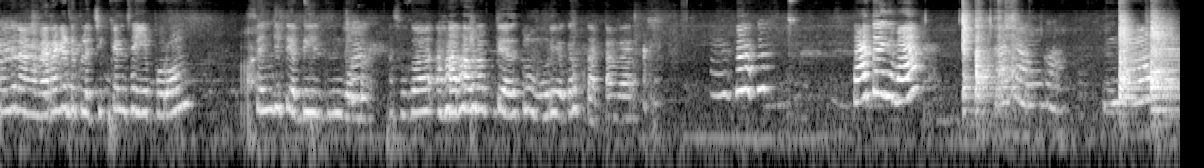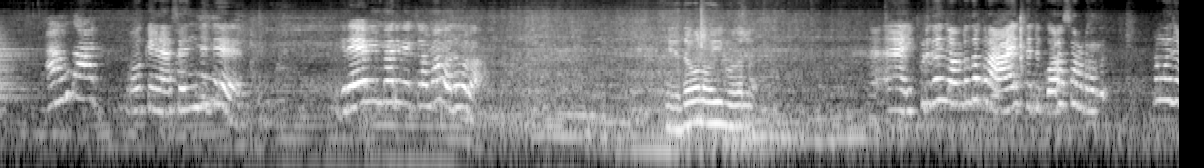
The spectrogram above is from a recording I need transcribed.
வந்து நாங்கள் விறகடுப்பில் சிக்கன் செய்ய போகிறோம் செஞ்சுட்டு எப்படி இருக்குதுன்னு சொல்லு. சுகா ஆறாம் அப்படி அதுக்குள்ள மூடி வைக்கிற தட்டம் வேற. தாத்தாங்கம்மா ஓகே நான் செஞ்சுட்டு கிரேவி மாதிரி வைக்கலாமா வருவலாம் ஏதோ ஒன்று வை முதல்ல. இப்படிதான் சொல்றது அப்புறம் ஆயிரத்தெட்டு குறை சொல்றது. கொஞ்சம்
